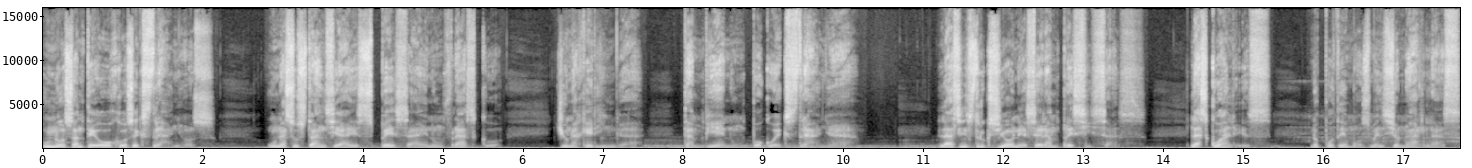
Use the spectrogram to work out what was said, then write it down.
Unos anteojos extraños, una sustancia espesa en un frasco y una jeringa también un poco extraña. Las instrucciones eran precisas, las cuales no podemos mencionarlas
